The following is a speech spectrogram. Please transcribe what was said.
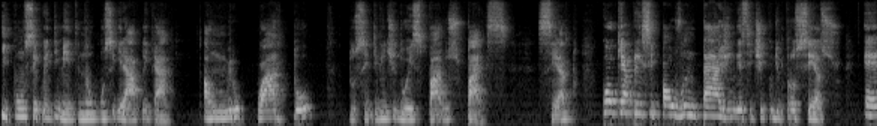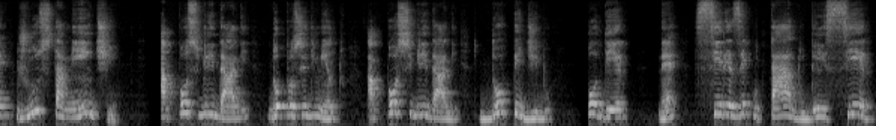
e, consequentemente, não conseguirá aplicar ao número 4 do 122 para os pais, certo? Qual que é a principal vantagem desse tipo de processo? É justamente a possibilidade do procedimento, a possibilidade do pedido poder né, ser executado, dele ser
